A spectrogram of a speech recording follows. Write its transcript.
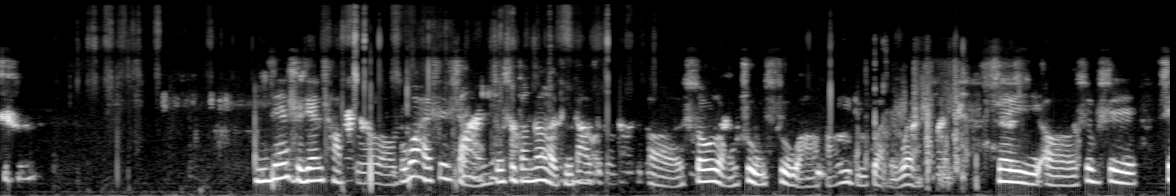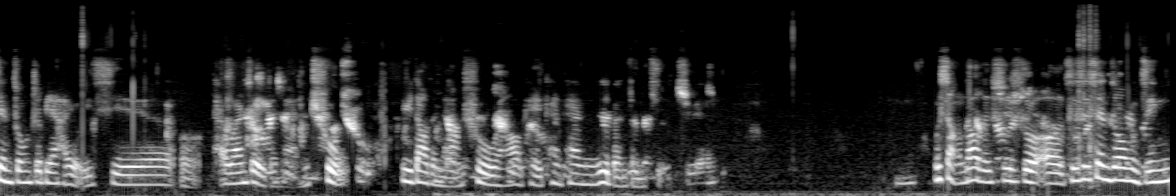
其实。我们今天时间差不多了，不过还是想，就是刚刚有提到这个呃收容住宿啊，防疫旅馆的问题，所以呃，是不是县中这边还有一些呃台湾这里的难处，遇到的难处，然后可以看看日本怎么解决。我想到的是说，呃，其实宪宗已经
